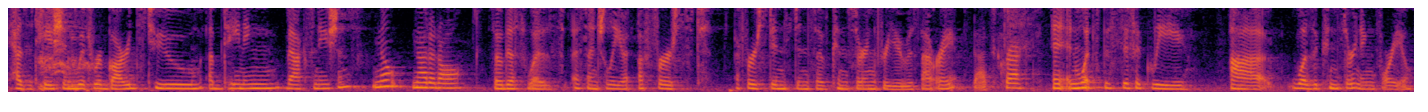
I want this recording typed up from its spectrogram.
hesitation with regards to obtaining vaccinations? No, not at all. So this was essentially a, first a first instance of concern for you. Is that right? That's correct. And, and what specifically uh, was it concerning for you?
